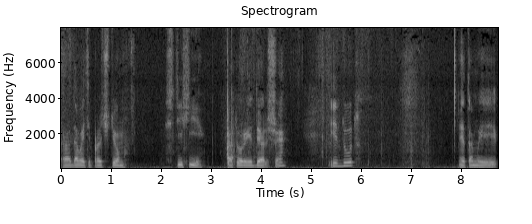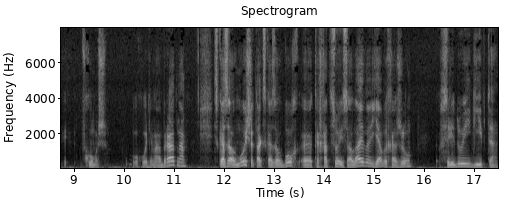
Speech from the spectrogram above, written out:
а, давайте прочтем стихи, которые дальше идут. Это мы в Хумыш уходим обратно. Сказал Мойша, так сказал Бог, э, Кахацой Салайла, я выхожу в среду Египта.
